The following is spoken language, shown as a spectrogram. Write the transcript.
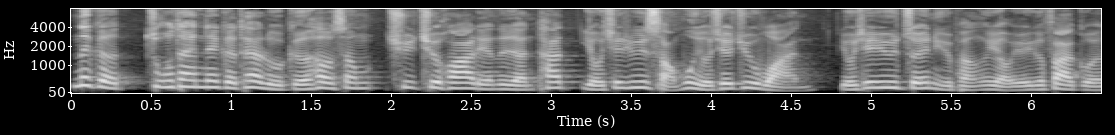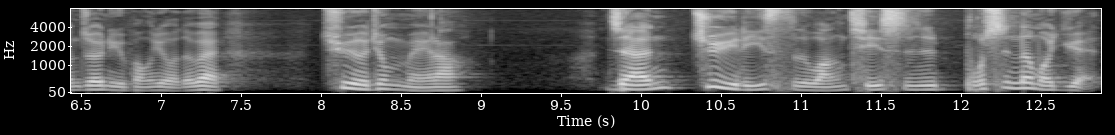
那个坐在那个泰鲁阁号上去去花莲的人，他有些去扫墓，有些去玩，有些去追女朋友。有一个法国人追女朋友，对不对？去了就没了。人距离死亡其实不是那么远，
